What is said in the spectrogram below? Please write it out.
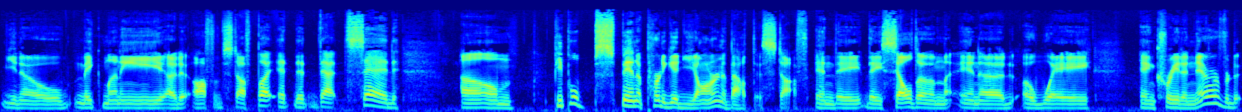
you know, make money off of stuff. But it, that said, um, people spin a pretty good yarn about this stuff and they, they sell them in a, a way and create a narrative,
